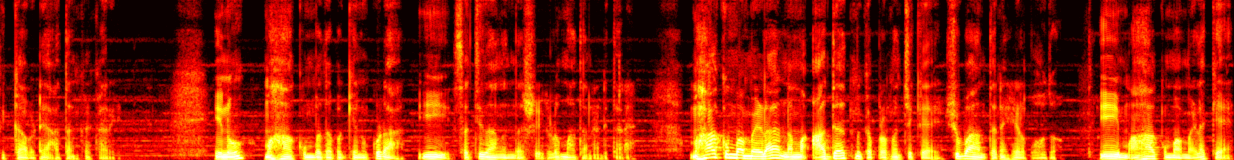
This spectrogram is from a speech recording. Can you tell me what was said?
ಸಿಕ್ಕಾಬಟ್ಟೆ ಆತಂಕಕಾರಿ. ಇನ್ನು ಮಹಾಕುಂಭದ ಬಗ್ಗೆನೂ ಕೂಡ ಈ ಸಚ್ಚಿದಾನಂದ ಶ್ರೀಗಳು ಮಾತನಾಡಿದ್ದಾರೆ. ಮಹಾಕುಂಭ ಮೇಳ ನಮ್ಮ ಆಧ್ಯಾತ್ಮಿಕ ಪ್ರಪಂಚಕ್ಕೆ ಶುಭ ಅಂತಲೇ ಹೇಳಬಹುದು. ಈ ಮಹಾಕುಂಭ ಮೇಳಕ್ಕೆ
